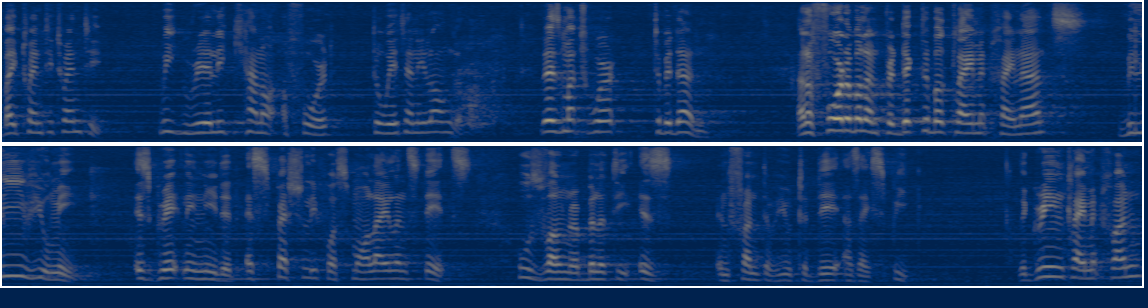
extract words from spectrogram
by 2020. We really cannot afford to wait any longer. There's much work to be done. An affordable and predictable climate finance, believe you me, is greatly needed, especially for small island states whose vulnerability is in front of you today as I speak. The Green Climate Fund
